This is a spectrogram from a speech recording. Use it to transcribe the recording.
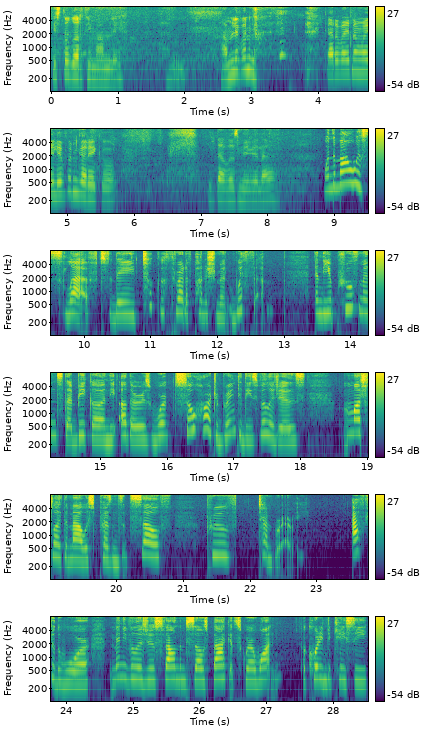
त्यस्तो गर्थ्यौँ हामीले हामीले पनि कारवाही त मैले पनि गरेको उता बस्ने बेला When the Maoists left, they took the threat of punishment with them and the improvements that Bika and the others worked so hard to bring to these villages, much like the Maoist presence itself, proved temporary. After the war, many villages found themselves back at square one. According to Casey,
